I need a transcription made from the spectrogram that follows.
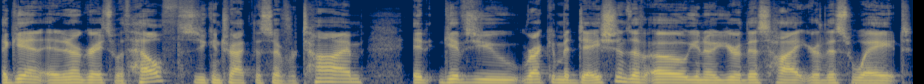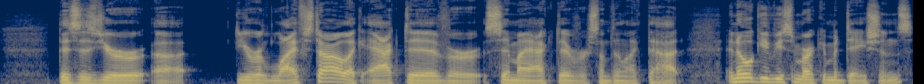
Again, it integrates with health, so you can track this over time. It gives you recommendations of, oh, you know, you're this height, you're this weight, this is your uh, your lifestyle, like active or semi active or something like that. And it will give you some recommendations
